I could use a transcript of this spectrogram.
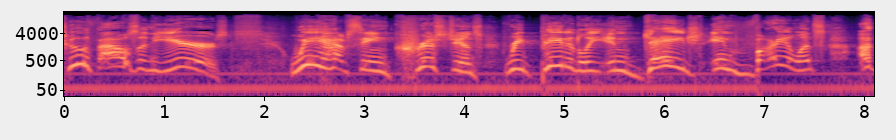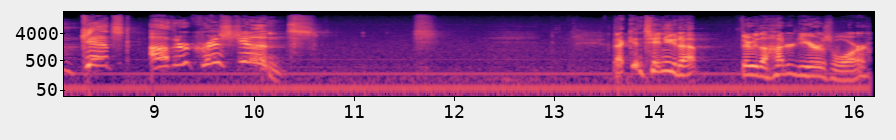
2,000 years, we have seen Christians repeatedly engaged in violence against other Christians. That continued up through the Hundred Years' War.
